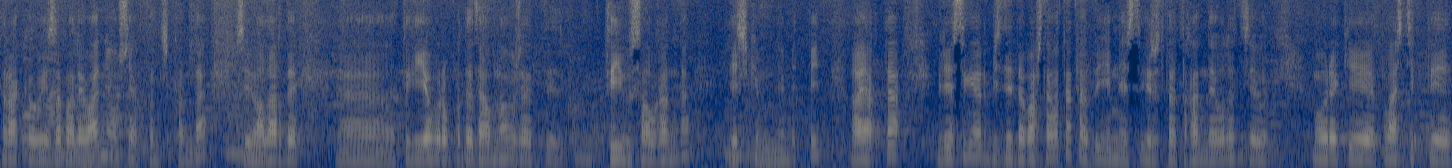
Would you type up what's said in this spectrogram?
раковые заболевания ошол жактан чыккан да. Себеби аларды э, тиги европада давно уже тыюу салган да. Эч ким эметпейт аякта билесиңер бизде да баштап атат. Эмнеси результаты кандай болот? Себеби моореки пластикти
